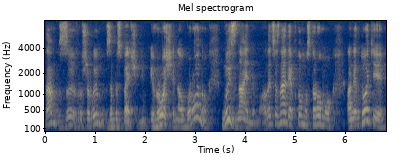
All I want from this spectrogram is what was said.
там з грошовим забезпеченням, і гроші на оборону ми знайдемо. Але це знаєте, як в тому старому анекдоті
